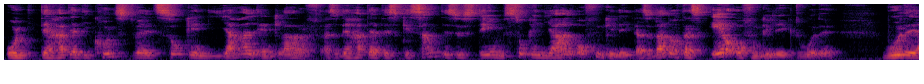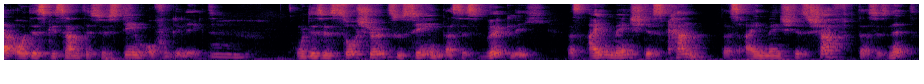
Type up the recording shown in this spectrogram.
Und der hat ja die Kunstwelt so genial entlarvt. Also der hat ja das gesamte System so genial offengelegt. Also dadurch, dass er offengelegt wurde, wurde ja auch das gesamte System offengelegt. Mhm. Und es ist so schön zu sehen, dass es wirklich, dass ein Mensch das kann, dass ein Mensch das schafft, dass es nicht.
